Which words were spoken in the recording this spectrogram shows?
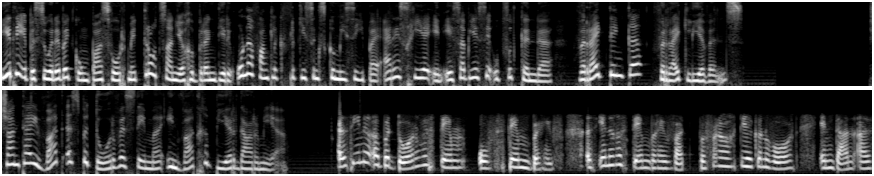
Hierdie episode by Kompas word met trots aan jou gebring deur die Onafhanklike Verkiesingskommissie by RSG en SABC Opvoedkunde vir ryk denke vir ryk lewens. Shantay, wat is bedorwe stemme en wat gebeur daarmee? As jy 'n bedorwe stem of stembrief is enige stembrief wat bevraagteken word en dan as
